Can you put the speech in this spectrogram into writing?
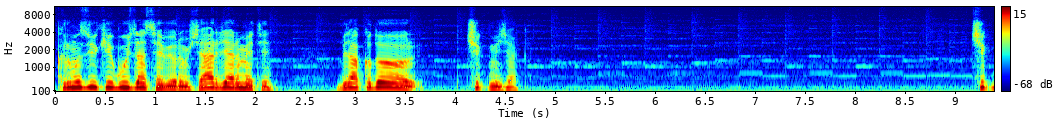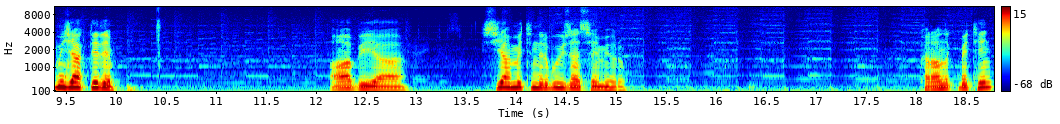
Kırmızı ülkeyi bu yüzden seviyorum işte. Her yer metin. Bir dakika dur. Çıkmayacak. Çıkmayacak dedim. Abi ya. Siyah metinleri bu yüzden sevmiyorum. Karanlık metin.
